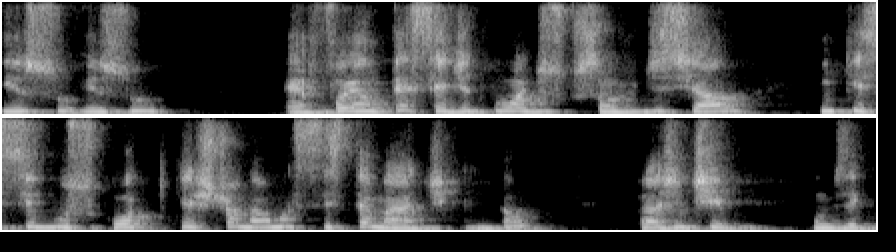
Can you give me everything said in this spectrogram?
isso, isso é, foi antecedido por uma discussão judicial em que se buscou questionar uma sistemática. Então, para a gente, vamos dizer,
